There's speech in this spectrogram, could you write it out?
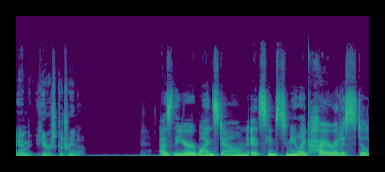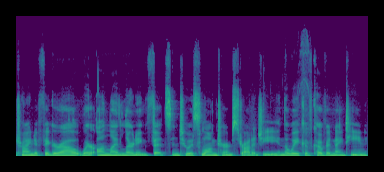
And here's Katrina. As the year winds down, it seems to me like higher ed is still trying to figure out where online learning fits into its long term strategy in the wake of COVID 19.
